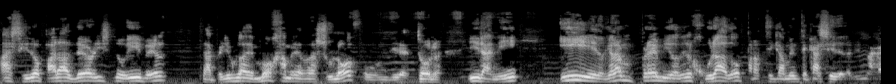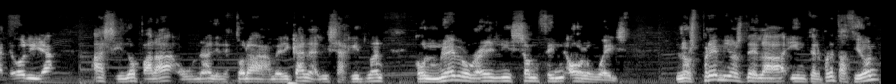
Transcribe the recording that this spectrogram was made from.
ha sido para There Is No Evil, la película de Mohamed Rasulov, un director iraní, y el gran premio del jurado, prácticamente casi de la misma categoría, ha sido para una directora americana, Elisa Hitman, con Never Really Something Always. Los premios de la interpretación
